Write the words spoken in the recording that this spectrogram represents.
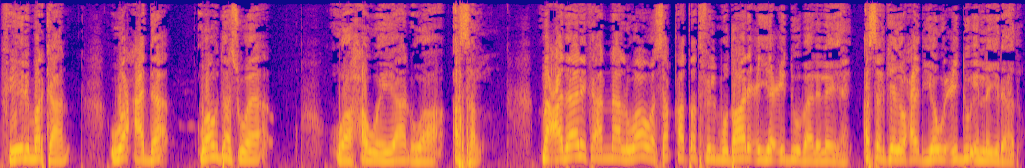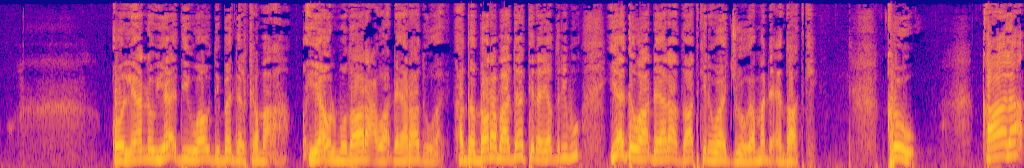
fiiri markan wacada waawdaas waa waxa weeyaan waa asal maca dalika ana alwaawa saqطat fi lmudaarici yacidu baa la leeyahay asalkeeda waxaa yawcidu in la yidhaahdo oo liannahu yaأdi waawdi bedelka ma ah yaa mudaarac waa dheeraad waay. Hadda daraba hadaa tira yadribu yada waa dheeraad daadkina waa jooga ma dhicin daadki. Ko qaala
